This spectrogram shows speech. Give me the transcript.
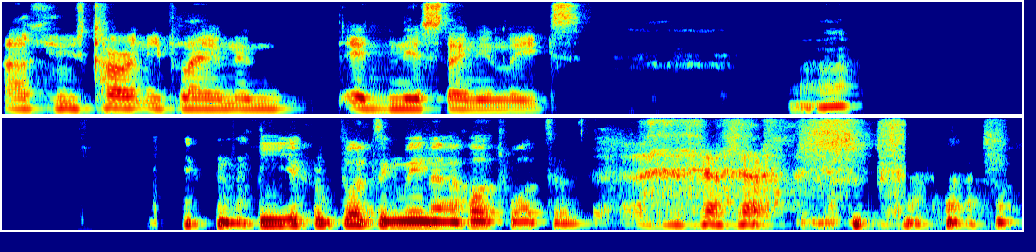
Uh, who's currently playing in in the Estonian leagues? Uh-huh. You're putting me in a hot water.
